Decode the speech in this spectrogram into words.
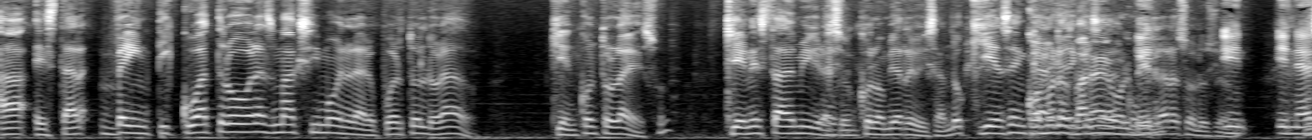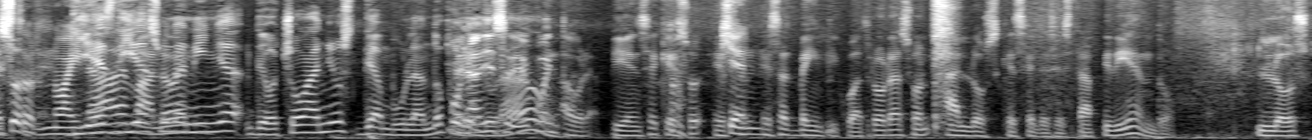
a estar 24 horas máximo en el aeropuerto del Dorado. ¿Quién controla eso? ¿Quién está de Migración Colombia revisando? ¿Quién se encarga ¿Cómo los de van que a devolver? la resolución? Y- y Néstor, no hay 10 nada de días malo una en- niña de 8 años deambulando por Nadie el se dio cuenta. Ahora, piense que eso, eso- esas 24 horas son a los que se les está pidiendo. Los,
